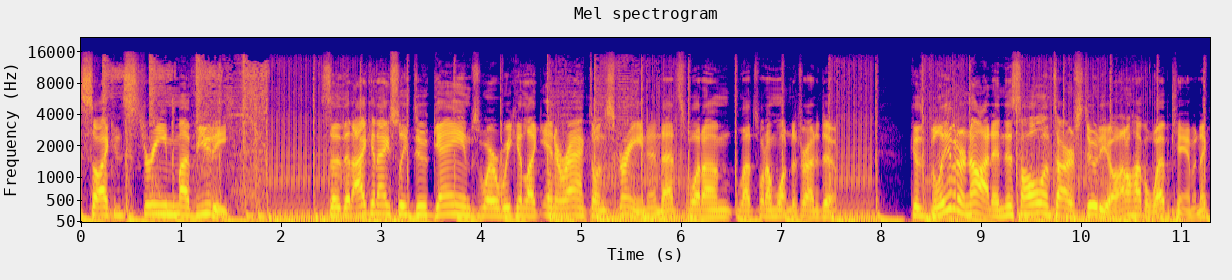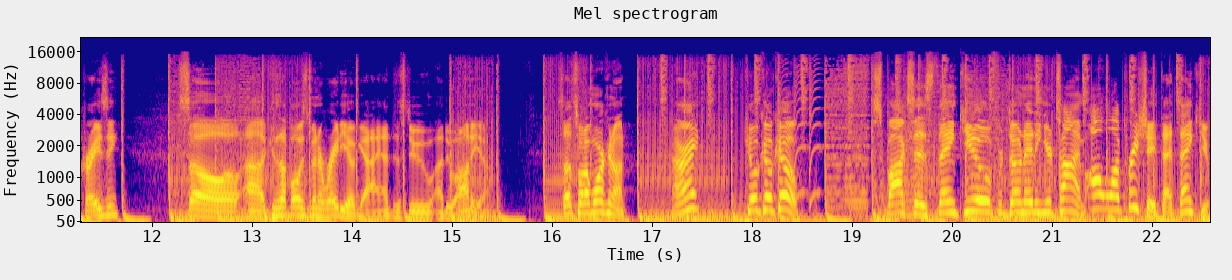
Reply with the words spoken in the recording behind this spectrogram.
so I can stream my beauty. So that I can actually do games where we can like interact on screen, and that's what I'm that's what I'm wanting to try to do. Because believe it or not, in this whole entire studio, I don't have a webcam. Isn't that crazy? So, uh, because I've always been a radio guy, I just do I do audio. So that's what I'm working on. All right, cool, cool, cool. Spock says thank you for donating your time. Oh, well, I appreciate that. Thank you.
